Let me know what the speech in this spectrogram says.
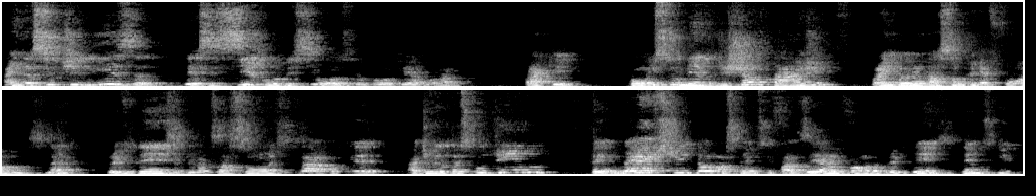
ainda se utiliza desse círculo vicioso que eu coloquei agora, para quê? Como instrumento de chantagem para a implementação de reformas, né? Previdência, privatizações, ah, porque a dívida está explodindo, tem um déficit, então nós temos que fazer a reforma da Previdência, temos que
